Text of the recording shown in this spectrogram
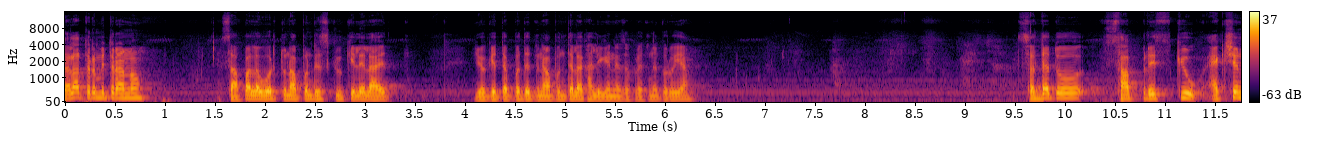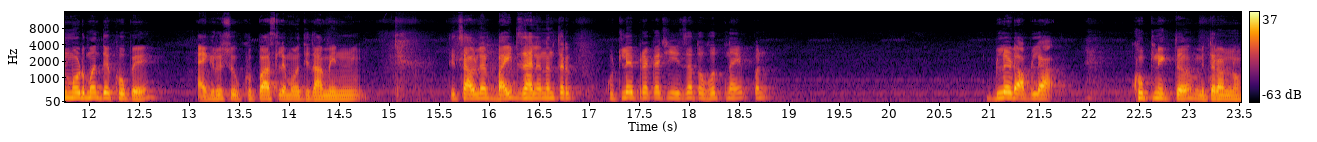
चला तर मित्रांनो सापाला वरतून आपण रेस्क्यू केलेला आहे योग्य त्या पद्धतीने आपण त्याला खाली घेण्याचा प्रयत्न करूया. सध्या तो साप रेस्क्यू ॲक्शन मोडमध्ये खूप आहे. ॲग्रेसिव्ह खूप असल्यामुळे ती दामीन ती चावल्या बाईट झाल्यानंतर कुठल्याही प्रकारची इजा तर होत नाही पण ब्लड आपल्या खूप निघतं मित्रांनो.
